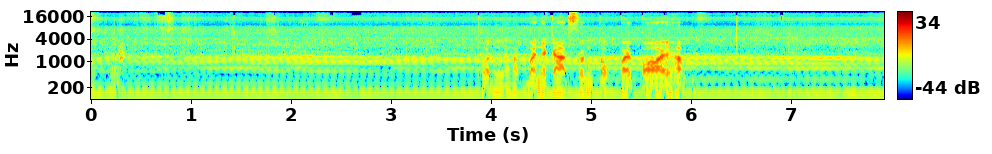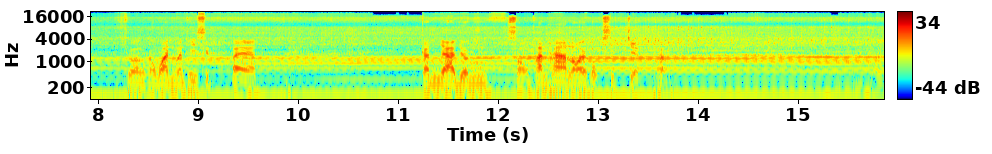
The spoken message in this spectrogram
นะครับฝนนะครับ บรรยากาศฝนตกปล่อยๆครับ ช่วงกลางวันวันที่ 18 กันยายน 2567 ครับนะครับ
